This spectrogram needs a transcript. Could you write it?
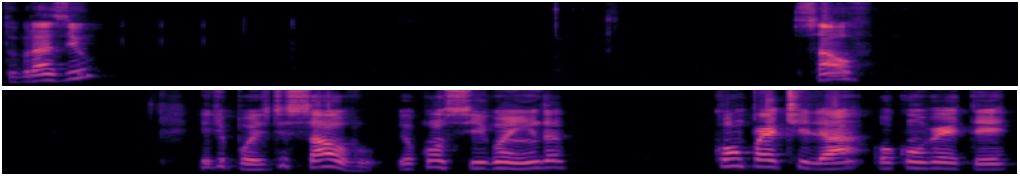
do Brasil. Salvo. E depois de salvo, eu consigo ainda compartilhar ou converter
